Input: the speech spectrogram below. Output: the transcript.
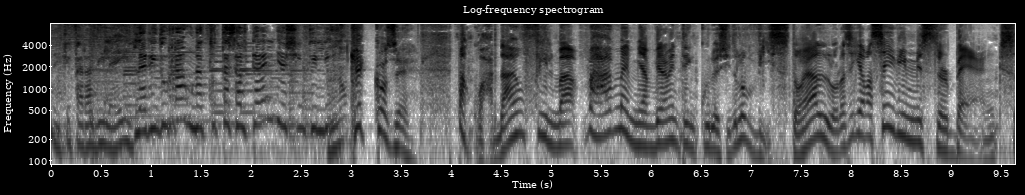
Bene che farà di lei. La ridurrà una tutta saltelli e scintillini. Che cos'è? Ma guarda, è un film, ma a me mi ha veramente incuriosito, l'ho visto, e allora si chiama Saving Mr. Banks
